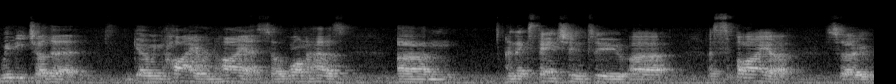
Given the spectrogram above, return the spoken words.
with each other, going higher and higher. So one has um, an extension to uh, a spire, so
